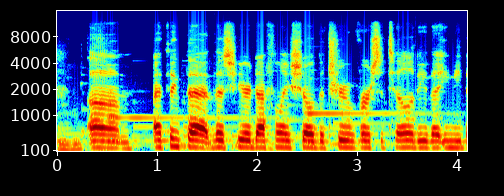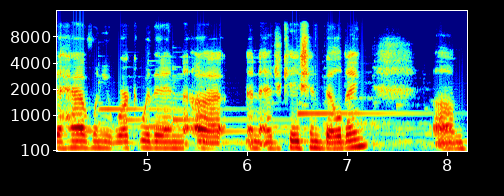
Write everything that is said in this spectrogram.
Mhm. um, I think that this year definitely showed the true versatility that you need to have when you work within uh, an education building. Um,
